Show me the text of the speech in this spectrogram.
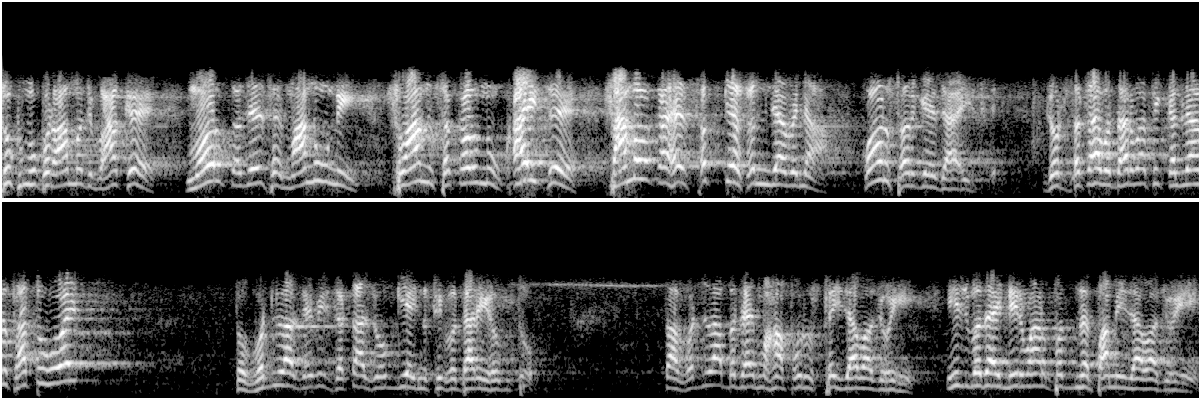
સુખમુખ રામ જ ભાખે મોર તજે છે માનું ની શ્વાન સકળનું ખાય છે. સામળ કહે, સત્ય સમજ્યા વિના કોણ સર્ગે જાય છે? જો જટા વધારવાથી કલ્યાણ થતું હોય, તો વડલા જેવી જટા યોગ્ય નથી વધારી શકતો. તો આ વડલા બધા મહાપુરુષ થઈ જવા જોઈએ. એ જ બધા નિર્વાણ પદને પામી જવા જોઈએ.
